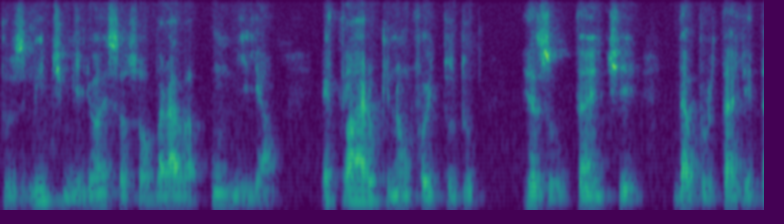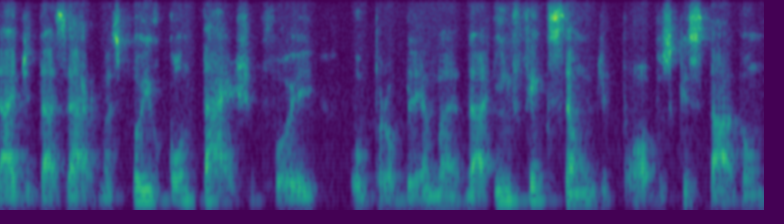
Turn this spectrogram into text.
dos 20 milhões só sobrava um milhão. É claro que não foi tudo resultante da brutalidade das armas, foi o contágio, foi o problema da infecção de povos que estavam,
